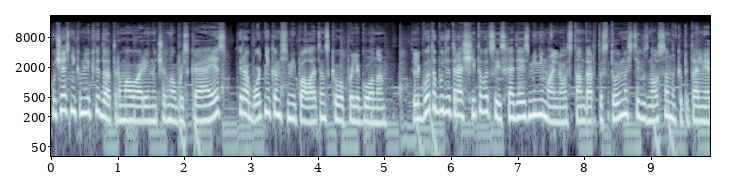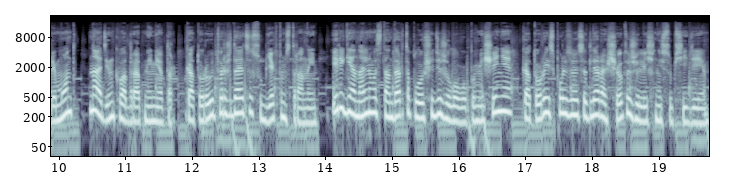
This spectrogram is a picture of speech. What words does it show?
участникам ликвидаторам аварии на Чернобыльской АЭС и работникам Семипалатинского полигона. Льгота будет рассчитываться, исходя из минимального стандарта стоимости взноса на капитальный ремонт на 1 квадратный метр, который утверждается субъектом страны, и регионального стандарта площади жилого помещения, который используется для расчета жилищной субсидии.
